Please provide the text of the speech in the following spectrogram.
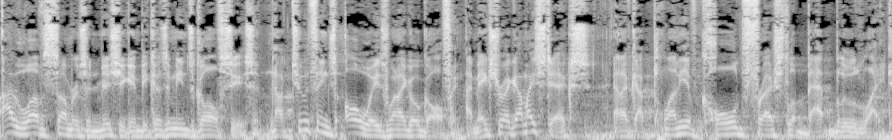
I love summers in Michigan because it means golf season. Now, two things always when I go golfing. I make sure I got my sticks and I've got plenty of cold, fresh Labatt Blue Light.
